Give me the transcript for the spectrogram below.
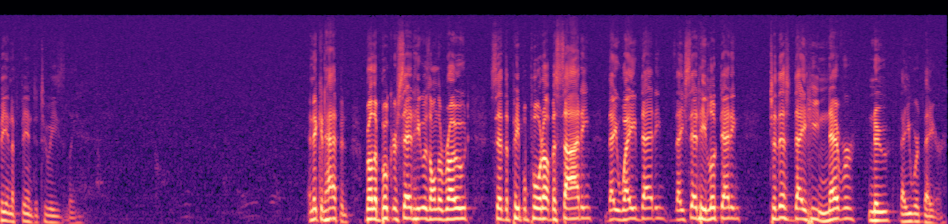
Being offended too easily. And it can happen. Brother Booker said he was on the road, said the people pulled up beside him, they waved at him, they said he looked at him, to this day, he never knew they were there,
